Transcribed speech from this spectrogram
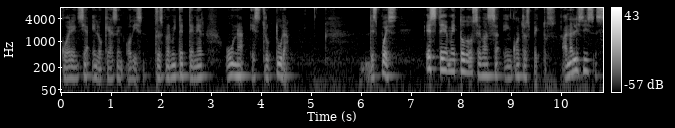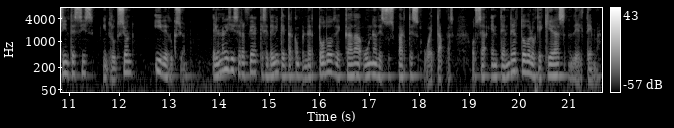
coherencia en lo que hacen o dicen. Entonces permite tener una estructura Después, este método se basa en cuatro aspectos, análisis, síntesis, introducción y deducción. El análisis se refiere a que se debe intentar comprender todo de cada una de sus partes o etapas, o sea, entender todo lo que quieras del tema.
